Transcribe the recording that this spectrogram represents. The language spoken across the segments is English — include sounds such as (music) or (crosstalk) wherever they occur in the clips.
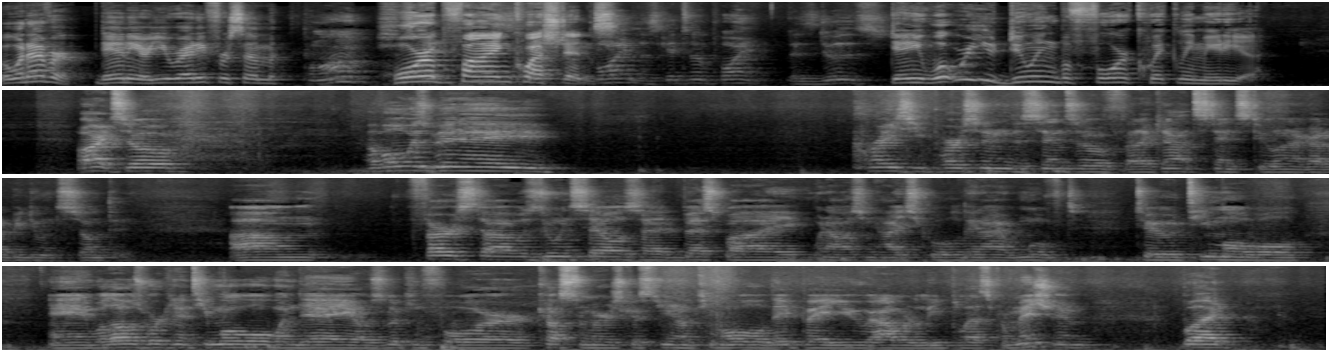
But whatever, Danny, are you ready for some Come on. Horrifying Let's get- questions. Let's get, to the point. Let's get to the point. Let's do this. Danny? What were you doing before Quickly Media? All right. So, I've always been a crazy person in the sense of that I cannot stand still and I gotta be doing something. Um, first, I was doing sales at Best Buy when I was in high school. Then I moved to T-Mobile. And while I was working at T-Mobile one day, I was looking for customers because you know T-Mobile they pay you hourly plus commission, but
